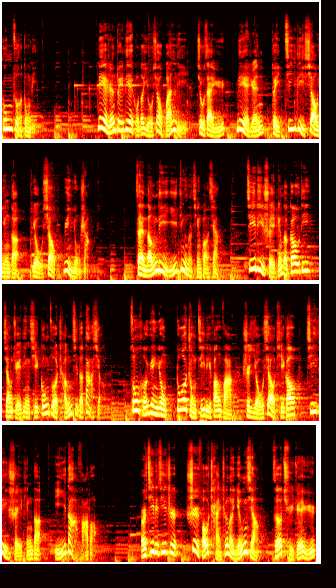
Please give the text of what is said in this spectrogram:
工作动力。猎人对猎狗的有效管理就在于猎人对激励效应的有效运用上。在能力一定的情况下，激励水平的高低将决定其工作成绩的大小。综合运用多种激励方法是有效提高激励水平的一大法宝。而激励机制是否产生了影响，则取决于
